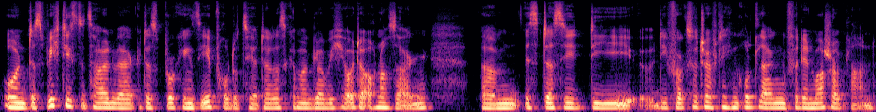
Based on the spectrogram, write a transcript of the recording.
Und das wichtigste Zahlenwerk, das Brookings je produziert hat, das kann man, glaube ich, heute auch noch sagen, ähm, ist, dass sie die, die volkswirtschaftlichen Grundlagen für den Marshallplan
